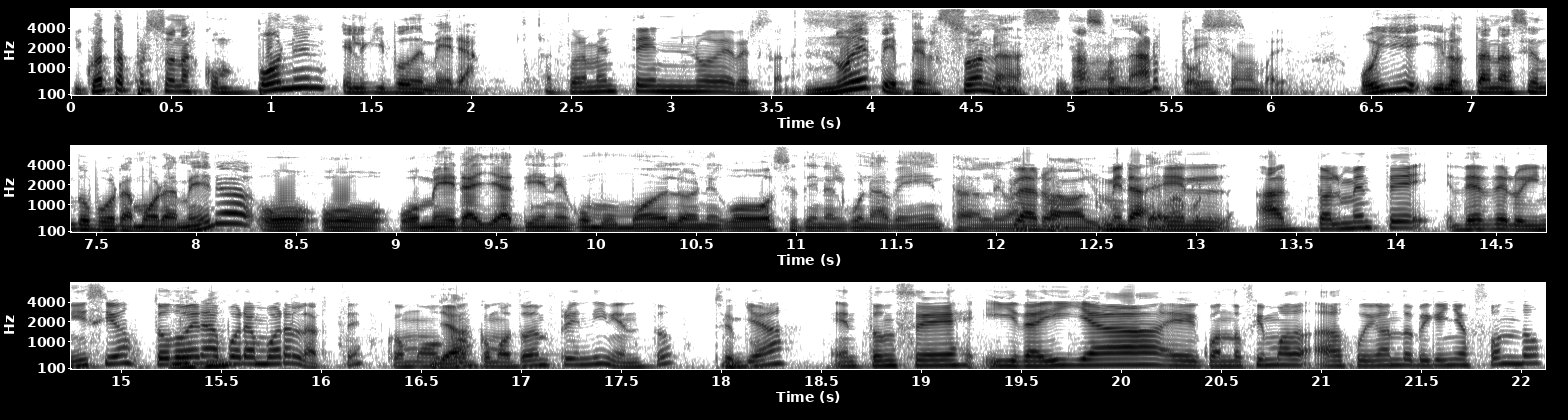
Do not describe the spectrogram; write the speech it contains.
¿Y cuántas personas componen el equipo de Mera? Actualmente nueve personas. Nueve personas. Sí, sí, ah, somos- son hartos. Sí, somos varios. Oye, ¿y lo están haciendo por amor a Mera? ¿O, o- o Mera ya tiene como un modelo de negocio, tiene alguna venta, levantado Claro, algún mira, tema por el, actualmente desde los inicios todo era por amor al arte, como, como, como todo emprendimiento, Sí. ¿ya? Entonces, y de ahí ya eh, cuando fuimos adjudicando pequeños fondos,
